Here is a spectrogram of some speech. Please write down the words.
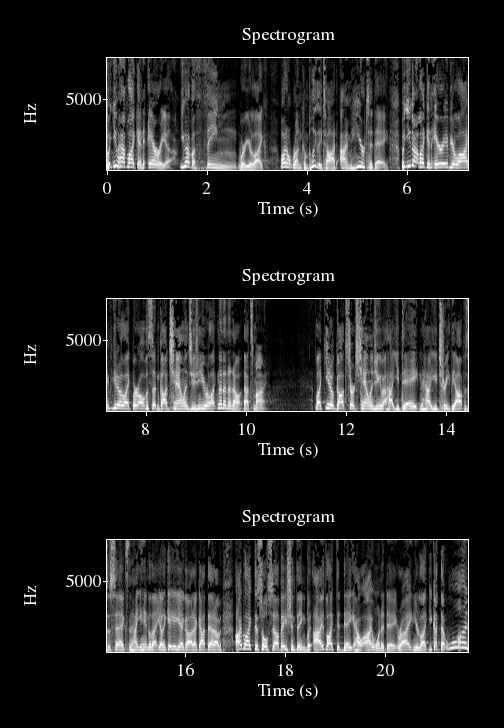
But you have like an area. You have a thing where you're like, well, I don't run completely, Todd. I'm here today. But you got like an area of your life, you know, like where all of a sudden God challenges you and you're like, no, no, no, no, that's mine. Like, you know, God starts challenging about how you date and how you treat the opposite sex and how you handle that. You're like, yeah, yeah, yeah, God, I got that. I'd like this whole salvation thing, but I'd like to date how I want to date, right? And you're like, you got that one.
